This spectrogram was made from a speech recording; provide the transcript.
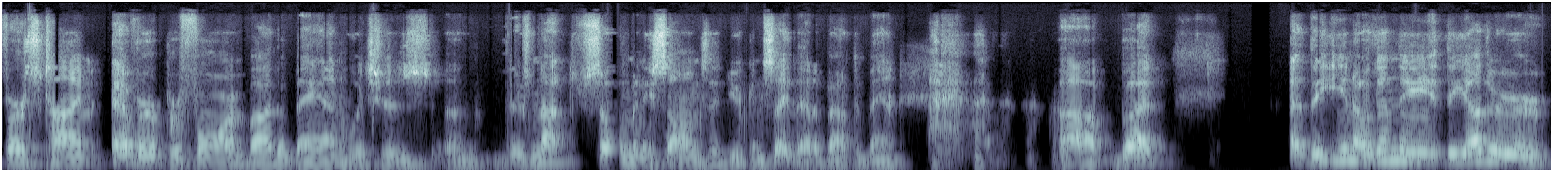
first time ever performed by the band, which is, uh, there's not so many songs that you can say that about the band. uh, but uh, the, you know, then the, the other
